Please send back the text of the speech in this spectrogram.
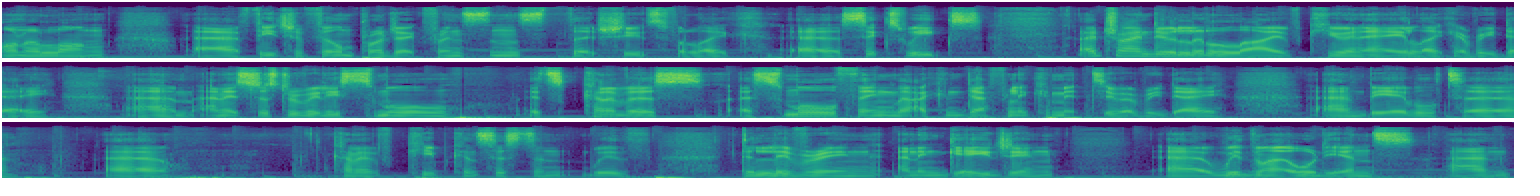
on a long uh, feature film project, for instance, that shoots for like uh, six weeks, I try and do a little live Q and A like every day, um, and it's just a really small. It's kind of a, a small thing that I can definitely commit to every day, and be able to uh, kind of keep consistent with delivering and engaging uh, with my audience and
